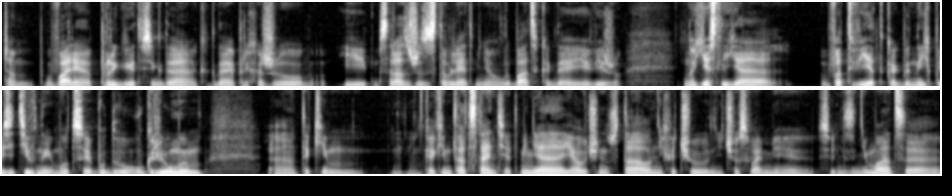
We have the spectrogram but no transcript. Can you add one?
там Варя прыгает всегда, когда я прихожу, и сразу же заставляет меня улыбаться, когда я ее вижу. Но если я в ответ как бы на их позитивные эмоции буду угрюмым, э, таким каким-то отстаньте от меня, я очень устал, не хочу ничего с вами сегодня заниматься,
